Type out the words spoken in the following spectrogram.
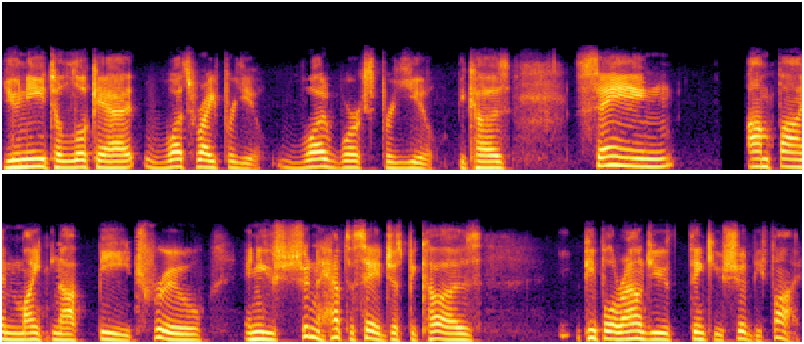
You need to look at what's right for you, what works for you, because saying I'm fine might not be true, and you shouldn't have to say it just because people around you think you should be fine.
